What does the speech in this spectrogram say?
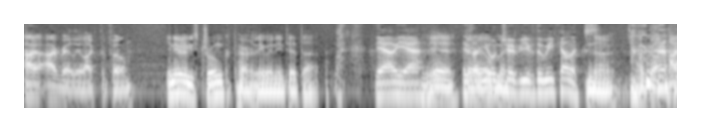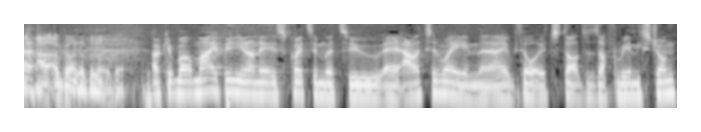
I, I really like the film. You know, he was drunk apparently when he did that. Yeah, oh, yeah. Yeah, Is that your Oldman. trivia of the week, Alex? No, I've got, I, I've got another little bit. Okay, well, my opinion on it is quite similar to uh, Alex in a way, in that I thought it started us off really strong,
